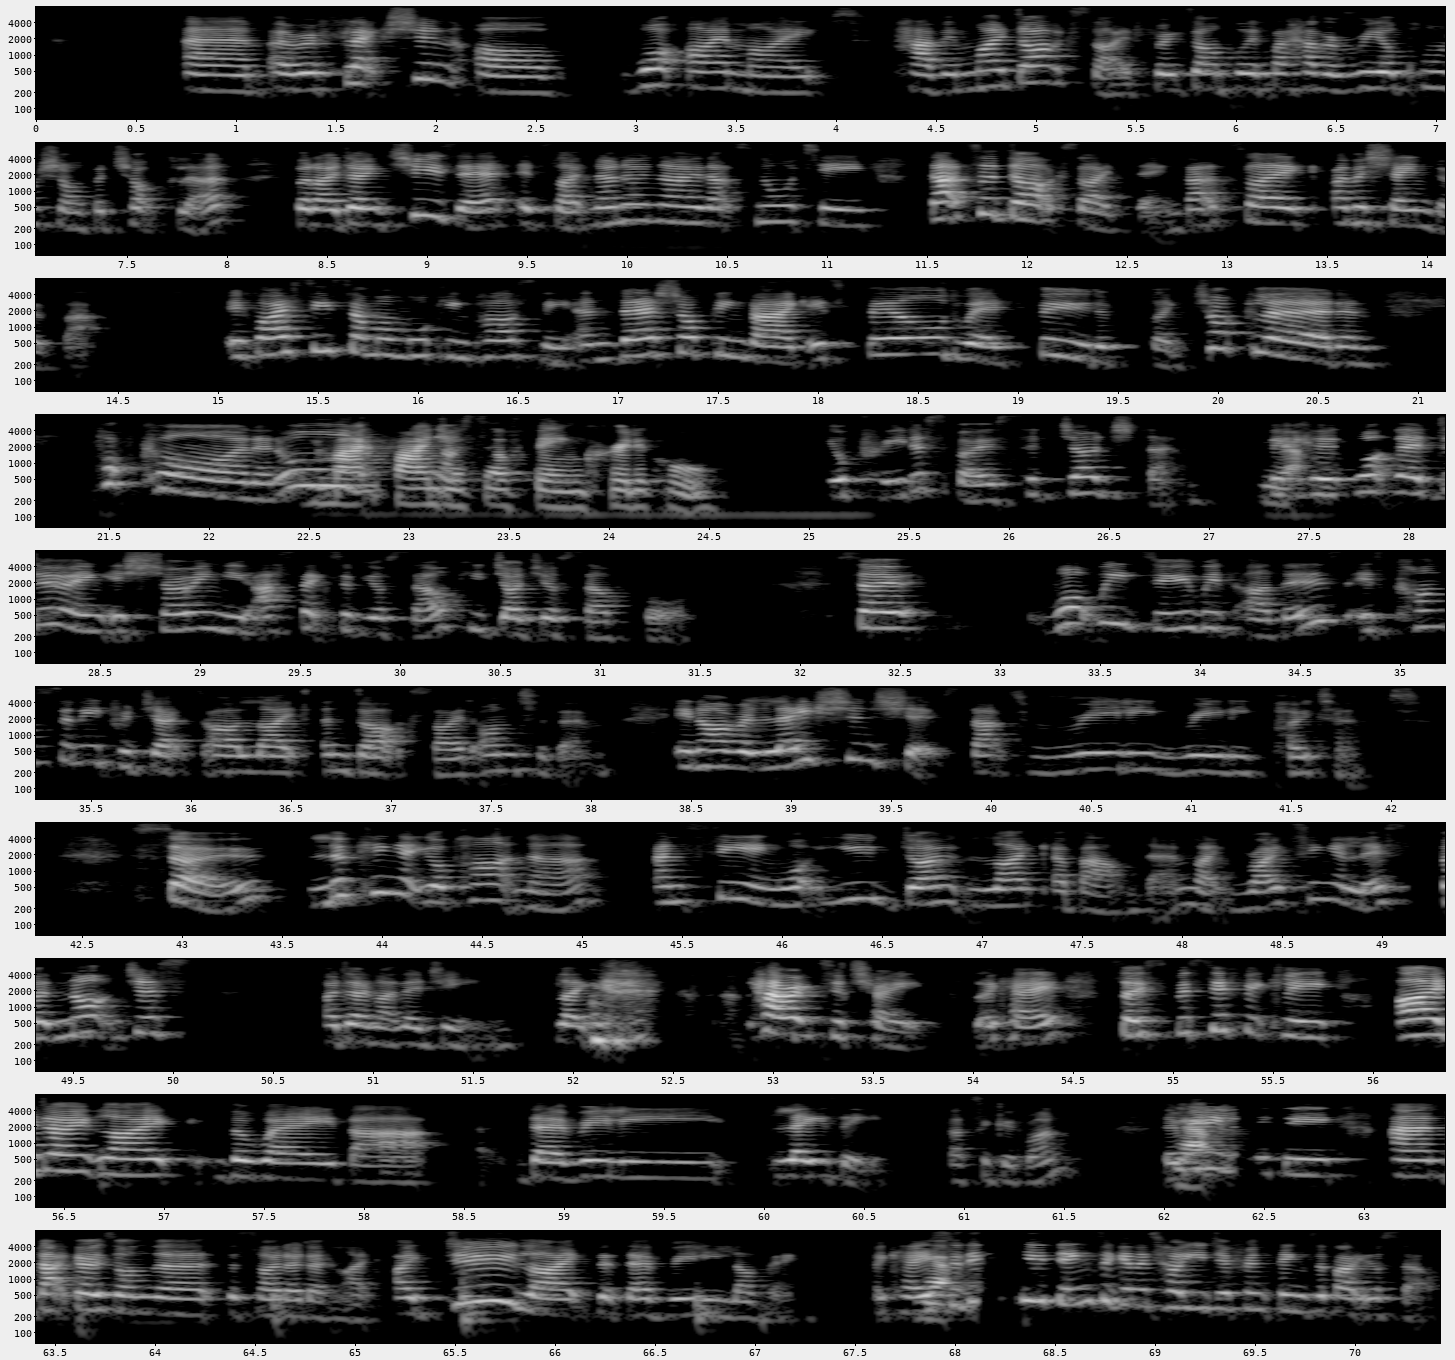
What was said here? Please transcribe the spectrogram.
um, a reflection of what I might have in my dark side. For example, if I have a real penchant for chocolate, but I don't choose it, it's like, no, no, no, that's naughty. That's a dark side thing. That's like, I'm ashamed of that. If I see someone walking past me and their shopping bag is filled with food of like chocolate and popcorn and all, you might find stuff, yourself being critical. You're predisposed to judge them because yeah. what they're doing is showing you aspects of yourself you judge yourself for. So what we do with others is constantly project our light and dark side onto them. In our relationships, that's really, really potent. So, looking at your partner and seeing what you don't like about them, like writing a list, but not just, I don't like their jeans, like character traits. Okay. So, specifically, I don't like the way that they're really lazy. That's a good one. They're yeah. really lazy, and that goes on the the side I don't like. I do like that they're really loving. Okay, yeah. so these two things are going to tell you different things about yourself.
